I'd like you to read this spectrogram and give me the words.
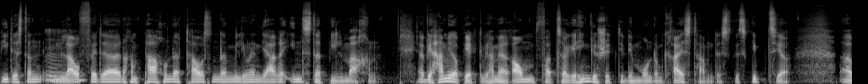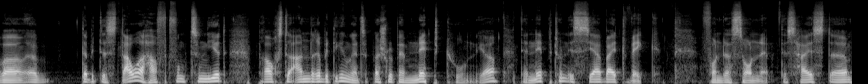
die das dann mhm. im Laufe der nach ein paar hunderttausender Millionen Jahre instabil machen. Ja, wir haben ja Objekte, wir haben ja Raumfahrzeuge hingeschickt, die den Mond umkreist haben. Das, das gibt es ja. Aber äh, damit es dauerhaft funktioniert, brauchst du andere Bedingungen. Zum Beispiel beim Neptun. Ja? Der Neptun ist sehr weit weg von der Sonne. Das heißt, äh,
